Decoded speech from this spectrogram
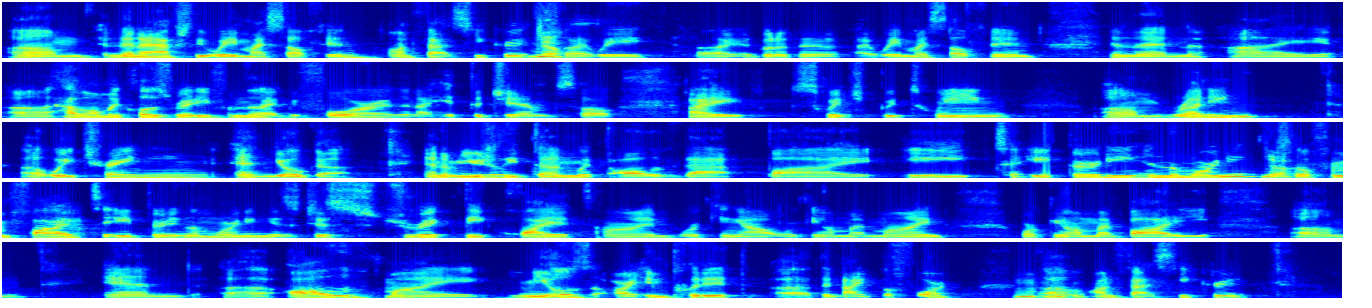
um, and then i actually weigh myself in on fat secret Yep. so i weigh uh, I go to the, I weigh myself in, and then I uh, have all my clothes ready from the night before, and then I hit the gym. So I switch between um, running, uh, weight training, and yoga, and I'm usually done with all of that by eight to eight thirty in the morning. Yeah. So from five to eight thirty in the morning is just strictly quiet time, working out, working on my mind, working on my body. Um, and uh, all of my meals are inputted uh, the night before Mhm. uh, on Fat Secret.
